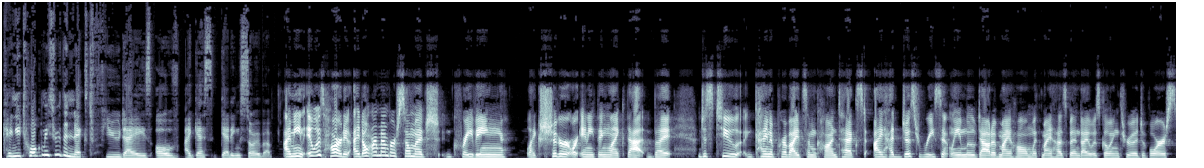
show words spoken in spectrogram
Can you talk me through the next few days of, I guess, getting sober? I mean, it was hard. I don't remember so much craving like sugar or anything like that. But just to kind of provide some context, I had just recently moved out of my home with my husband. I was going through a divorce.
